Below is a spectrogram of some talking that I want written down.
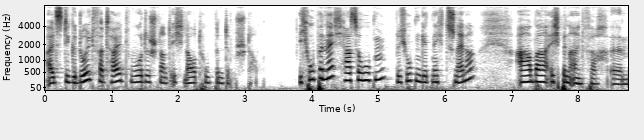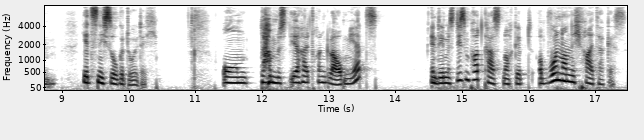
Als die Geduld verteilt wurde, stand ich laut hupend im Stau. Ich hupe nicht, hasse Hupen. Durch Hupen geht nichts schneller. Aber ich bin einfach ähm, jetzt nicht so geduldig. Und da müsst ihr halt dran glauben jetzt, indem es diesen Podcast noch gibt, obwohl noch nicht Freitag ist.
